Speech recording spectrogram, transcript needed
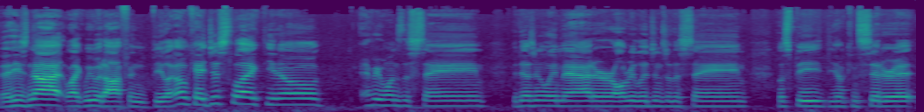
That He's not like we would often be like, okay, just like, you know, everyone's the same, it doesn't really matter, all religions are the same, let's be, you know, considerate.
